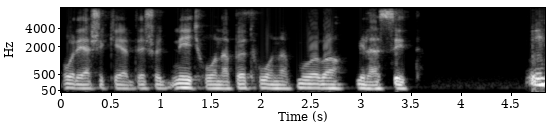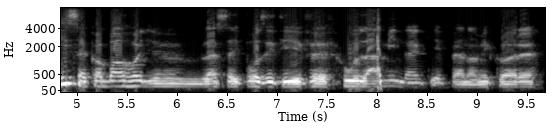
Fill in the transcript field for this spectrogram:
óriási kérdés, hogy négy hónap, öt hónap múlva mi lesz itt. Én hiszek abban, hogy lesz egy pozitív hullám mindenképpen, amikor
